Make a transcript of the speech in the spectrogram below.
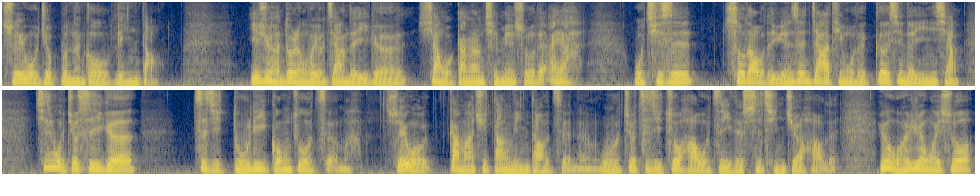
所以我就不能够领导。也许很多人会有这样的一个，像我刚刚前面说的，哎呀，我其实受到我的原生家庭、我的个性的影响，其实我就是一个自己独立工作者嘛，所以我干嘛去当领导者呢？我就自己做好我自己的事情就好了。因为我会认为说，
